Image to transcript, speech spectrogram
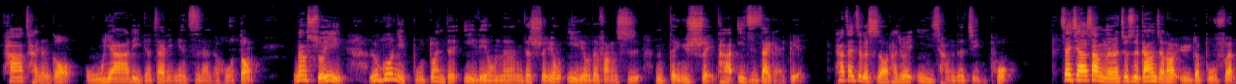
它才能够无压力的在里面自然的活动。那所以，如果你不断的溢流呢，你的水用溢流的方式，你等于水它一直在改变，它在这个时候它就会异常的紧迫。再加上呢，就是刚刚讲到鱼的部分，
